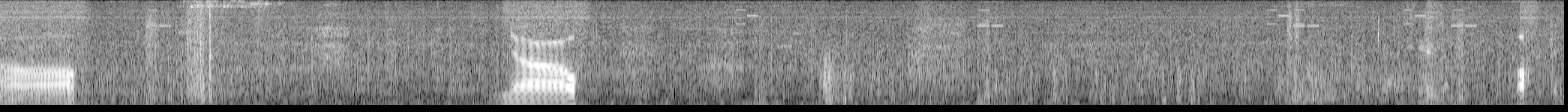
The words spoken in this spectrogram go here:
No. No. Here you fucking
